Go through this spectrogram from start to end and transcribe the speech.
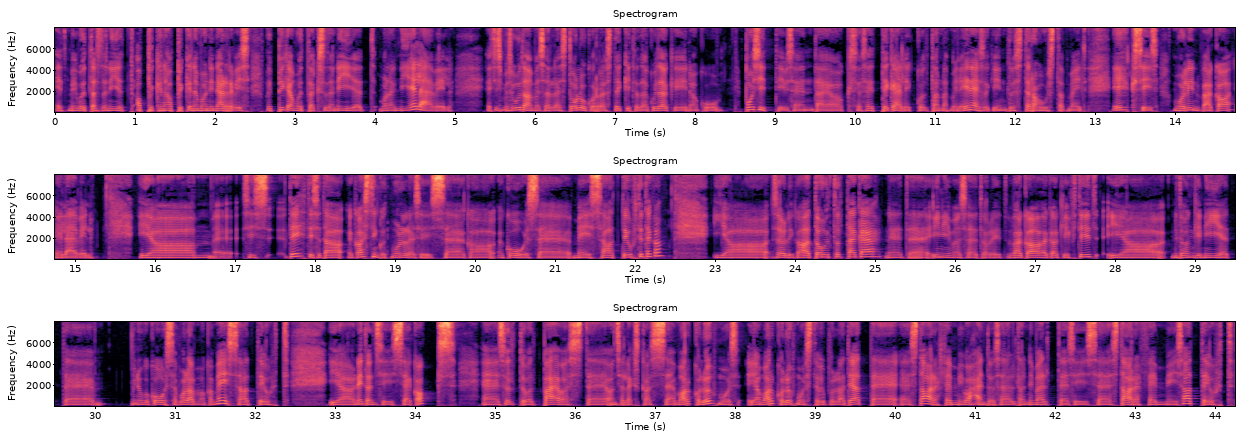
et me ei võta seda nii, et appikene, appikene, ma olen nii närvis, vaid pigem võtaks seda nii, et ma olen nii elevil, et siis me suudame sellest olukorrast tekitada kuidagi nagu positiivse enda jaoks ja see tegelikult annab meile enesekindlust ja rahustab meid. ehk siis ma olin väga elevil. ja siis tehti seda casting ut mulle siis äh, ka koos äh, meessaatejuhtidega. Ja see oli ka tohutult äge, need äh, inimesed olid väga-väga kihvtid. Ja nüüd ongi nii, et minuga koos saab olema ka meessaatejuht. Ja neid on siis kaks, eh, sõltuvalt päevast eh, on selleks kas Marko Lõhmus. Ja Marko Lõhmust te võib-olla teate eh, Star FM-i vahendusel, ta on nimelt siis Star FM-i saatejuht.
